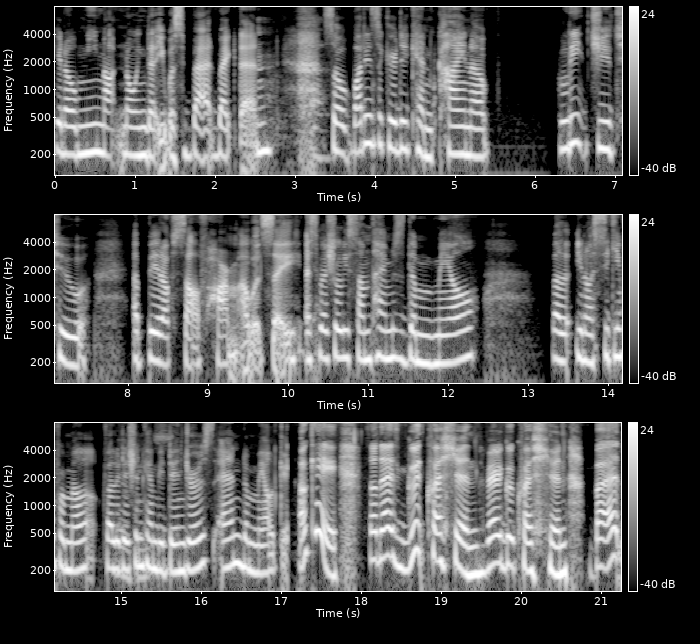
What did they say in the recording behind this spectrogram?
You know, me not knowing that it was bad back then. So body insecurity can kind of lead you to a bit of self harm, I would say, especially sometimes the male, val- you know, seeking for male validation can be dangerous, and the male gaze. Okay, so that is good question. Very good question. But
